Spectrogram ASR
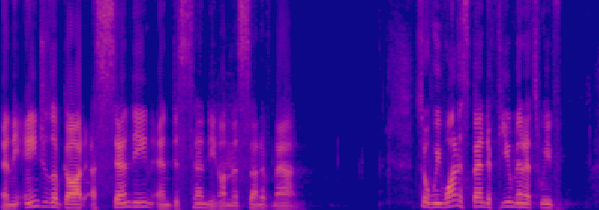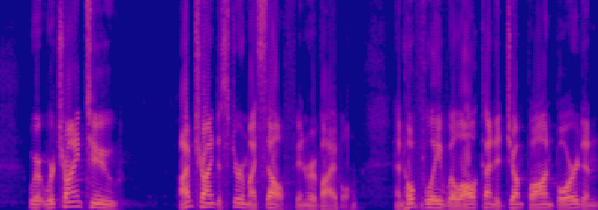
and the angels of God ascending and descending on the Son of Man. So we want to spend a few minutes. We've, we're, we're trying to I'm trying to stir myself in revival. And hopefully we'll all kind of jump on board and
